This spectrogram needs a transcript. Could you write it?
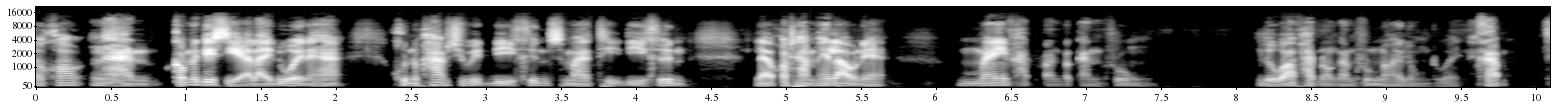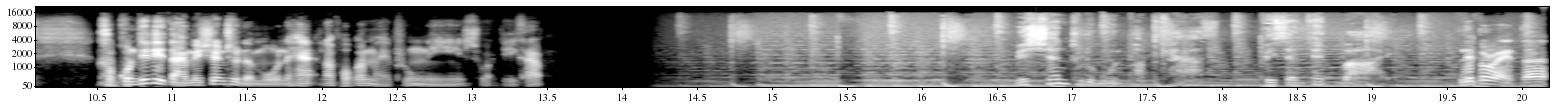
แล้วก็งานก็ไม่ได้เสียอะไรด้วยนะฮะคุณภาพชีวิตดีขึ้นสมาธิดีขึ้น แล้วก็ทำให้เราเนี่ยไม่ผัดวันประกันพรุ่ง หรือว่าผัดวันประกันพรุ่งน้อยลงด้วยนะครับ ขอบคุณที่ติดตาม Mission to the Moon นะฮะแล้วพบกันใหม่พรุ่งนี้ สวัสดีครับ Mission to the Moon Podcast Presented by Liberator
